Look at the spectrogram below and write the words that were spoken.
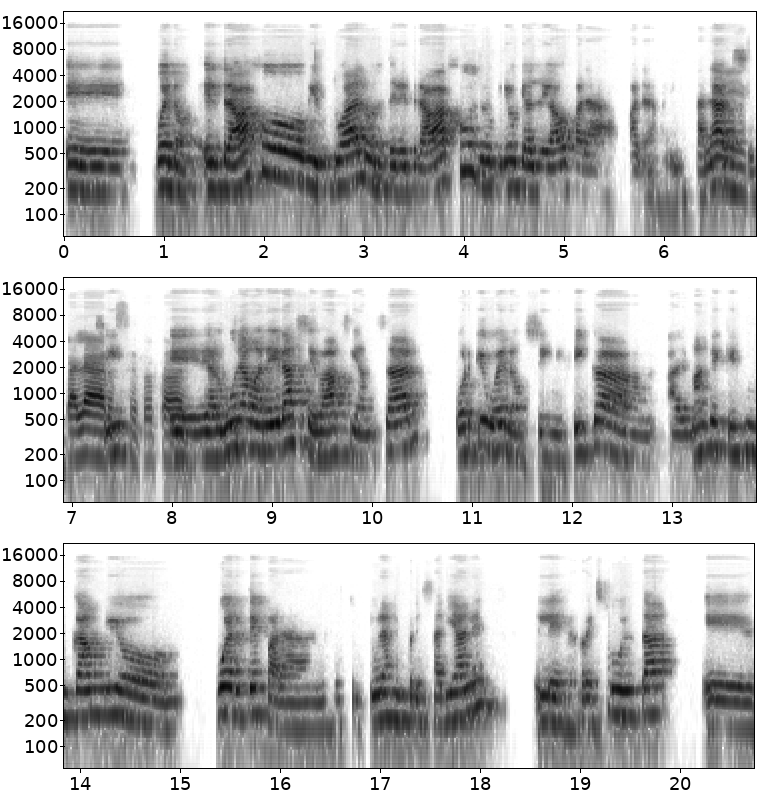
Eh, bueno, el trabajo virtual o el teletrabajo yo creo que ha llegado para, para instalarse. instalarse, total. Eh, de alguna manera se va a afianzar porque bueno, significa, además de que es un cambio fuerte para las estructuras empresariales, les resulta eh,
